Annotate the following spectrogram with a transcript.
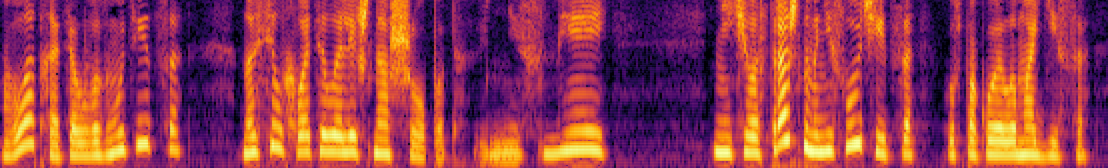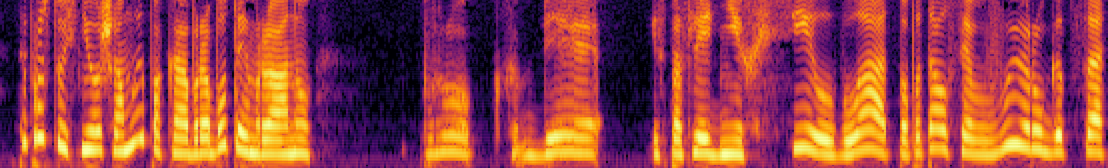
Влад хотел возмутиться, но сил хватило лишь на шепот. «Не смей...» «Ничего страшного не случится», — успокоила Магиса. «Ты просто уснешь, а мы пока обработаем рану». «Прокбе...» Из последних сил Влад попытался выругаться,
